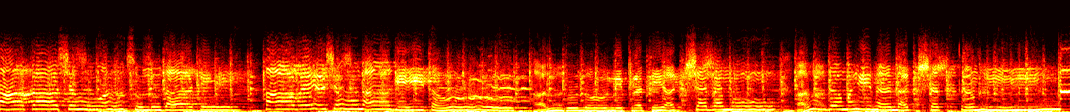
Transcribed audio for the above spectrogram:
ఆకాశం అంచులు దాటే ఆవేశం నా గీతం. అందులోని ప్రతి అక్షరము అందమైన నక్షత్రం. నా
